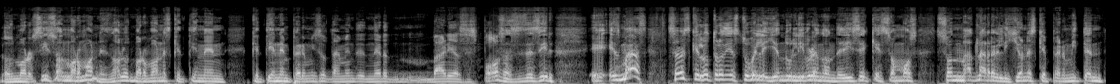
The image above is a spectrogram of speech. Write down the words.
Los mor sí son mormones, ¿no? Los mormones que tienen, que tienen permiso también de tener varias esposas. Es decir, eh, es más, ¿sabes que el otro día estuve leyendo un libro en donde dice que somos, son más las religiones que permiten,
